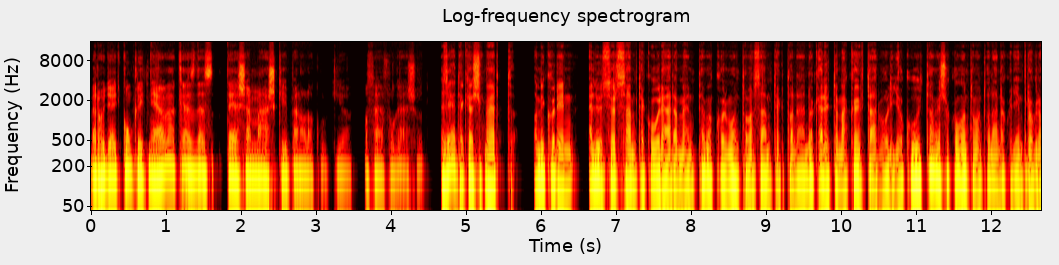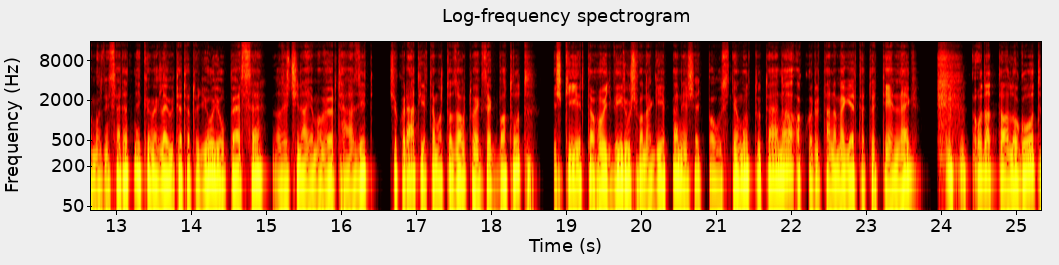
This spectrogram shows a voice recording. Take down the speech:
mert hogyha egy konkrét nyelvvel kezdesz, teljesen másképpen alakul ki a, a felfogásod. Ez érdekes, mert amikor én először számtek órára mentem, akkor mondtam a számtek tanárnak, előtte már könyvtárból így okultam, és akkor mondtam a tanárnak, hogy én programozni szeretnék, ő meg leültetett, hogy jó, jó, persze, azért csináljam a Word házit, és akkor átírtam ott az AutoExec batot, és kiírta, hogy vírus van a gépen, és egy pausz nyomott utána, akkor utána megértett, hogy tényleg. Odatta a logót,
